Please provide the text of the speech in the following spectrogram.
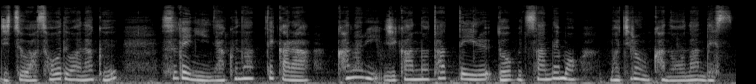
実はそうではなくすでに亡くなってからかなり時間の経っている動物さんでももちろん可能なんです。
